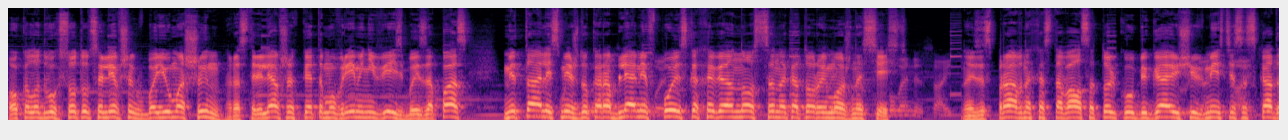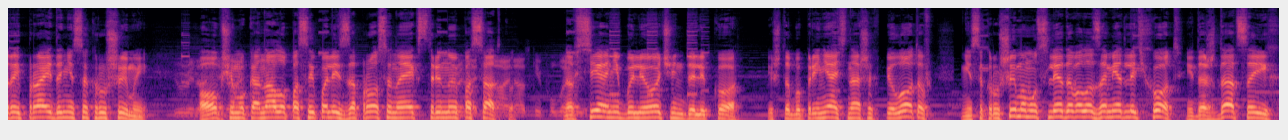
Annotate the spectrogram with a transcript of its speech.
Около 200 уцелевших в бою машин, расстрелявших к этому времени весь боезапас, метались между кораблями в поисках авианосца, на который можно сесть но из исправных оставался только убегающий вместе с эскадрой Прайда несокрушимый. По общему каналу посыпались запросы на экстренную посадку, но все они были очень далеко, и чтобы принять наших пилотов, несокрушимому следовало замедлить ход и дождаться их,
